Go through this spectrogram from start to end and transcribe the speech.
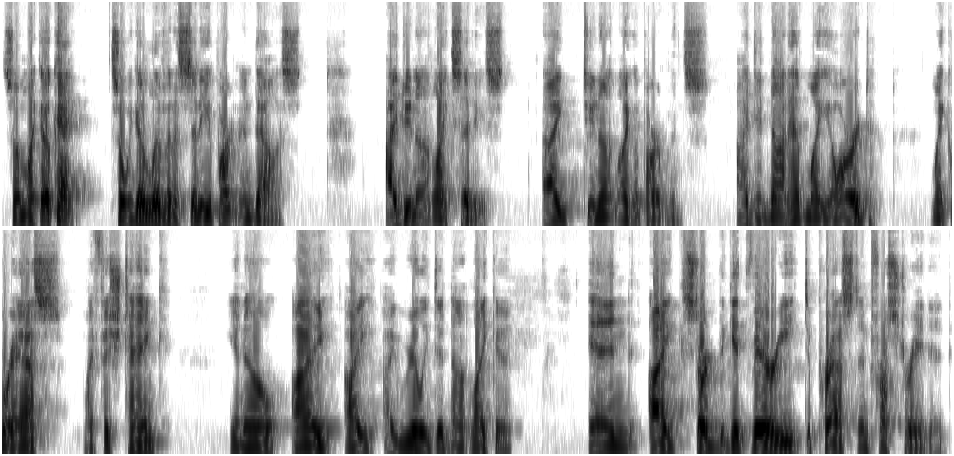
So I'm like, "Okay." So we go live in a city apartment in Dallas. I do not like cities. I do not like apartments. I did not have my yard, my grass, my fish tank. You know, I I I really did not like it. And I started to get very depressed and frustrated.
